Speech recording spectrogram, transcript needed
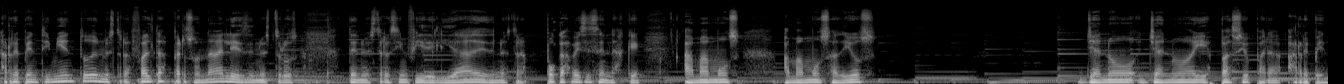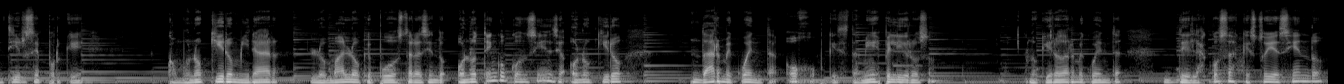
Arrepentimiento de nuestras faltas personales, de, nuestros, de nuestras infidelidades, de nuestras pocas veces en las que amamos, amamos a Dios ya no, ya no hay espacio para arrepentirse porque como no quiero mirar lo malo que puedo estar haciendo o no tengo conciencia o no quiero darme cuenta, ojo, que también es peligroso, no quiero darme cuenta de las cosas que estoy haciendo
